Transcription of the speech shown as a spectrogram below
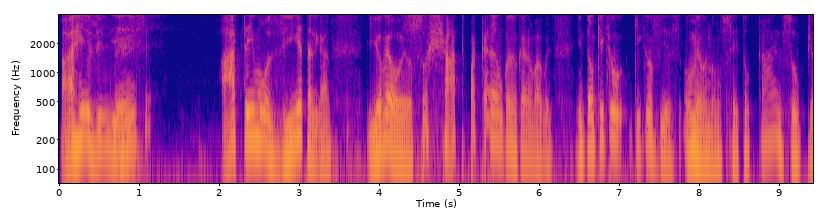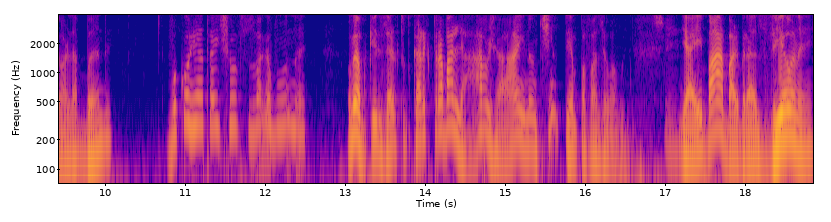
a resiliência, a teimosia, tá ligado? E eu, meu, eu sou chato pra caramba quando eu quero um bagulho. Então o que que eu, que que eu fiz? Ô, meu, eu não sei tocar, eu sou o pior da banda. Vou correr atrás de show pra esses vagabundos, né? Ô, meu, porque eles eram tudo cara que trabalhava já e não tinha tempo pra fazer o bagulho. Sim. E aí, bah, Bar Brasil, né?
